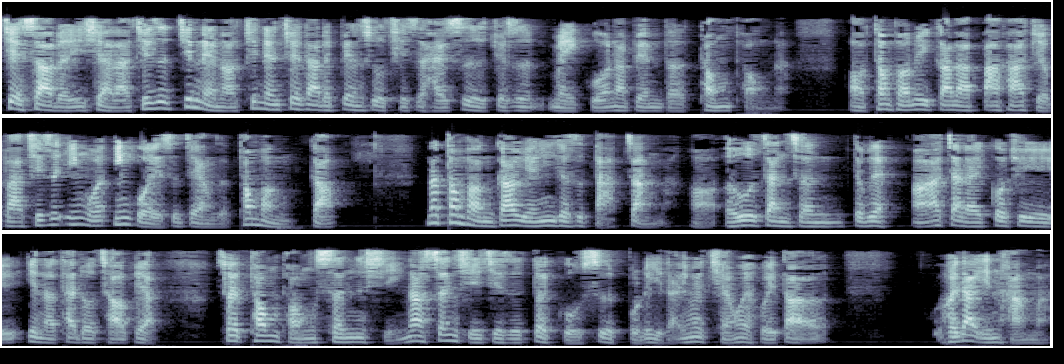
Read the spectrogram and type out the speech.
介绍了一下啦。其实今年呢，今年最大的变数其实还是就是美国那边的通膨了，哦，通膨率高达八八九八，其实英国英国也是这样子，通膨很高。那通膨很高，原因就是打仗嘛，啊，俄乌战争，对不对？啊，再来过去印了太多钞票，所以通膨升息，那升息其实对股市不利的，因为钱会回到回到银行嘛，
